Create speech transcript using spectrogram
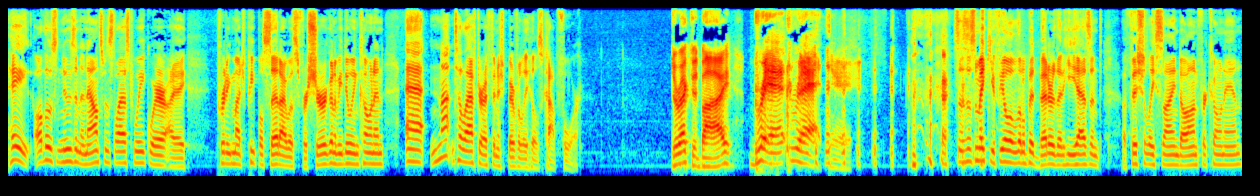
hey, all those news and announcements last week where I pretty much people said I was for sure going to be doing Conan, uh, not until after I finished Beverly Hills Cop 4. Directed by Brett Ratner? So does this make you feel a little bit better that he hasn't officially signed on for Conan?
